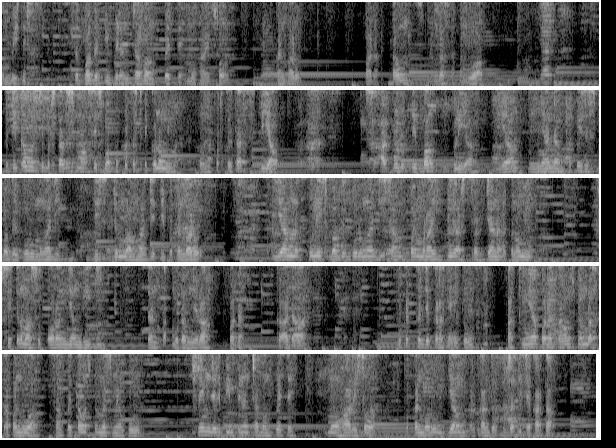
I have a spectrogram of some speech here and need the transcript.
pembisnis sebagai pimpinan cabang PT Mohairson Pekanbaru pada tahun 1982 ketika masih berstatus mahasiswa Fakultas Ekonomi Universitas Riau. Saat duduk di bangku kuliah, dia menyandang profesi sebagai guru mengaji di sejumlah masjid di Pekanbaru. Ia menekuni sebagai guru ngaji sampai meraih gelar sarjana ekonomi. Si termasuk orang yang gigih dan tak mudah menyerah pada keadaan. Bukat kerja kerasnya itu, akhirnya pada tahun 1982 sampai tahun 1990 Sri menjadi pimpinan cabang PT Mohariso Pekanbaru yang berkantor pusat di Jakarta.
